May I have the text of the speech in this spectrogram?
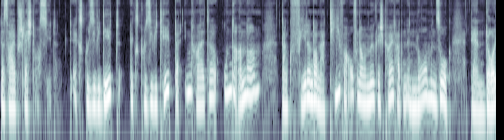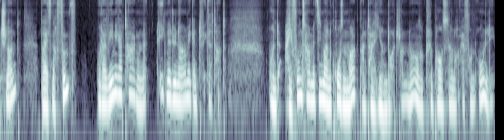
deshalb schlecht aussieht. Die Exklusivität, Exklusivität der Inhalte unter anderem dank fehlender nativer Aufnahmemöglichkeit hat einen enormen Sog, der in Deutschland bereits nach fünf oder weniger Tagen eine eigene Dynamik entwickelt hat. Und iPhones haben jetzt nicht mal einen großen Marktanteil hier in Deutschland. Ne? Also Clubhouse ist ja noch iPhone-only.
